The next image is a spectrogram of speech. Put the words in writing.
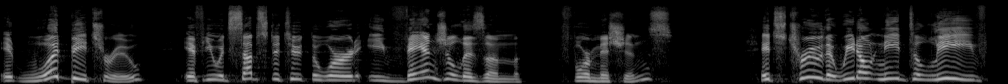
It would be true if you would substitute the word evangelism for missions. It's true that we don't need to leave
